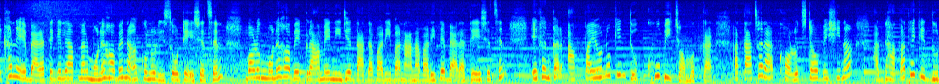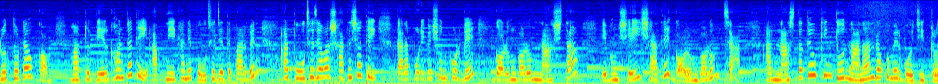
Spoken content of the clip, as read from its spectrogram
এখানে বেড়াতে গেলে আপনার মনে হবে না কোনো রিসোর্টে এসেছেন, বরং মনে হবে গ্রামে নিজের দাদা বাড়ি বা নানা বাড়িতে বেড়াতে এসেছেন। এখানকার আপ্যায়নও কিন্তু খুবই চমৎকার। আর তাছাড়া খরচটাও বেশি না, আর ঢাকা থেকে দূরত্বটাও কম। মাত্র দেড় ঘন্টাতেই আপনি এখানে পৌঁছে যেতে পারবেন। আর পৌঁছে যাওয়ার সাথে সাথেই তারা পরিবেশন করবে গরম গরম নাস্তা এবং সেই সাথে গরম গরম চা। আর নাস্তাতেও কিন্তু নানান রকমের বৈচিত্র্য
